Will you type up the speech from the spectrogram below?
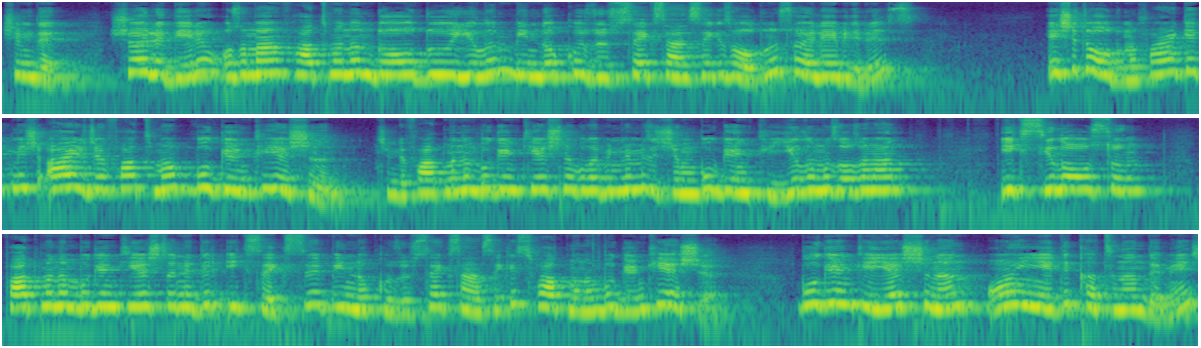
Şimdi şöyle diyelim o zaman Fatma'nın doğduğu yılın 1988 olduğunu söyleyebiliriz. Eşit olduğunu fark etmiş. Ayrıca Fatma bugünkü yaşının. Şimdi Fatma'nın bugünkü yaşını bulabilmemiz için bugünkü yılımız o zaman X yılı olsun. Fatma'nın bugünkü yaşı nedir? X eksi 1988 Fatma'nın bugünkü yaşı. Bugünkü yaşının 17 katının demiş.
